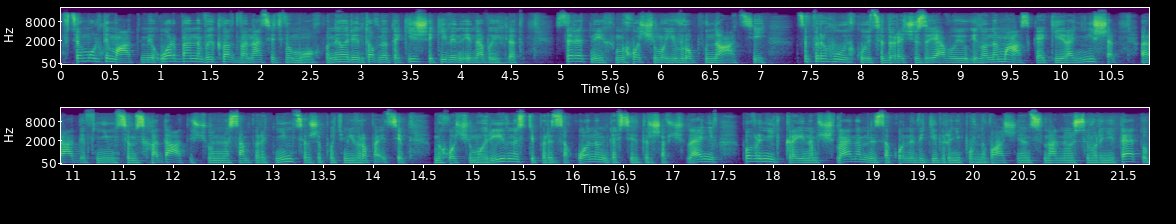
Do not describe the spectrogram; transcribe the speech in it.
В цьому ультиматумі Орбан виклав 12 вимог. Вони орієнтовно такі ж, які він і на вигляд. Серед них ми хочемо Європу націй. Це перегукується, до речі, заявою Ілона Маска, який раніше радив німцям згадати, що вони насамперед німці, вже потім європейці. Ми хочемо рівності перед законом для всіх держав-членів. Поверніть країнам-членам незаконно відібрані повноваження національного суверенітету,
